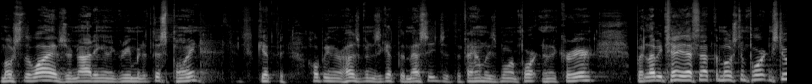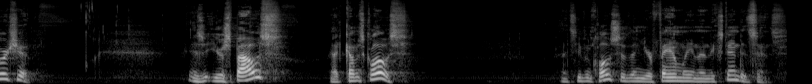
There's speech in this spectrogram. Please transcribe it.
Most of the wives are nodding in agreement at this point, the, hoping their husbands get the message that the family is more important than the career. But let me tell you, that's not the most important stewardship. Is it your spouse? That comes close. That's even closer than your family in an extended sense.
